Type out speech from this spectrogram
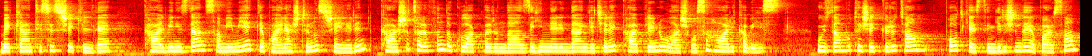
beklentisiz şekilde kalbinizden samimiyetle paylaştığınız şeylerin karşı tarafın da kulaklarından, zihinlerinden geçerek kalplerine ulaşması harika bir his. Bu yüzden bu teşekkürü tam podcast'in girişinde yaparsam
